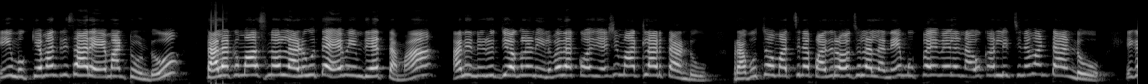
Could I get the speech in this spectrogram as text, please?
ఈ ముఖ్యమంత్రి సార్ ఏమంటుండు? తలకు మాసినోళ్ళు అడిగితే మేము చేస్తామా అని నిరుద్యోగులను నిల్వ తక్కువ చేసి మాట్లాడతాండు. ప్రభుత్వం వచ్చిన పది రోజులలోనే ముప్పై వేల నౌకర్లు ఇచ్చినామంటాండు ఇక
